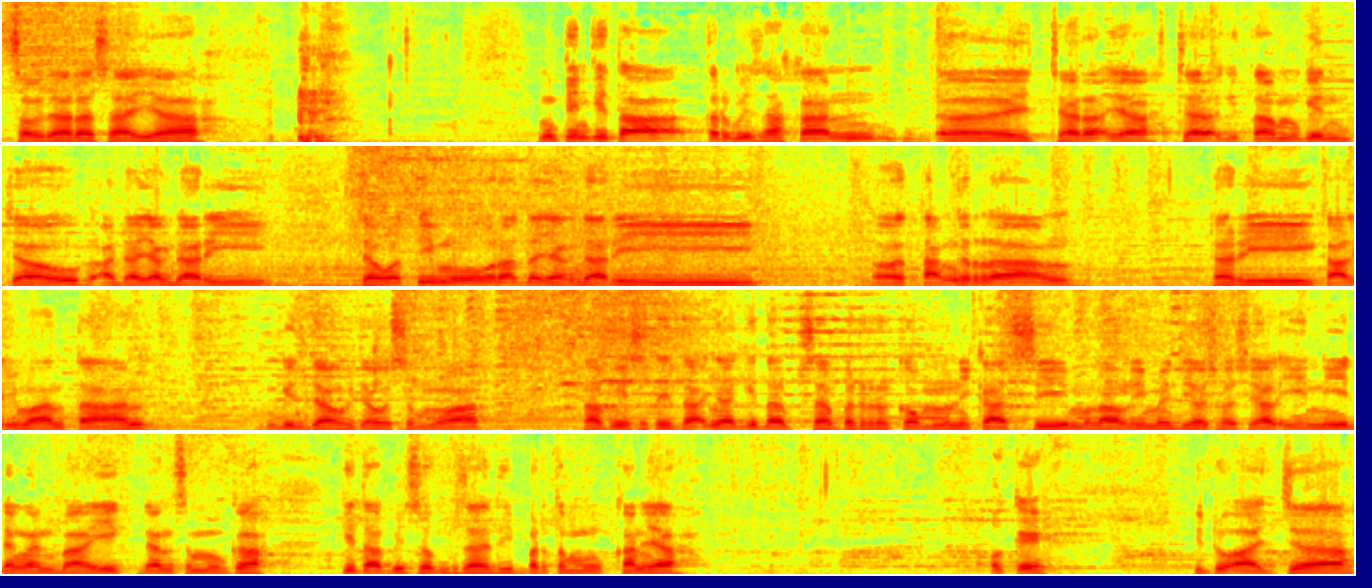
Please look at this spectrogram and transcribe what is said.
saudara saya mungkin kita terpisahkan uh, jarak ya jarak kita mungkin jauh ada yang dari Jawa Timur, ada yang dari uh, Tangerang, dari Kalimantan, mungkin jauh-jauh semua. Tapi setidaknya kita bisa berkomunikasi melalui media sosial ini dengan baik dan semoga kita besok bisa dipertemukan ya. Oke, itu aja.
